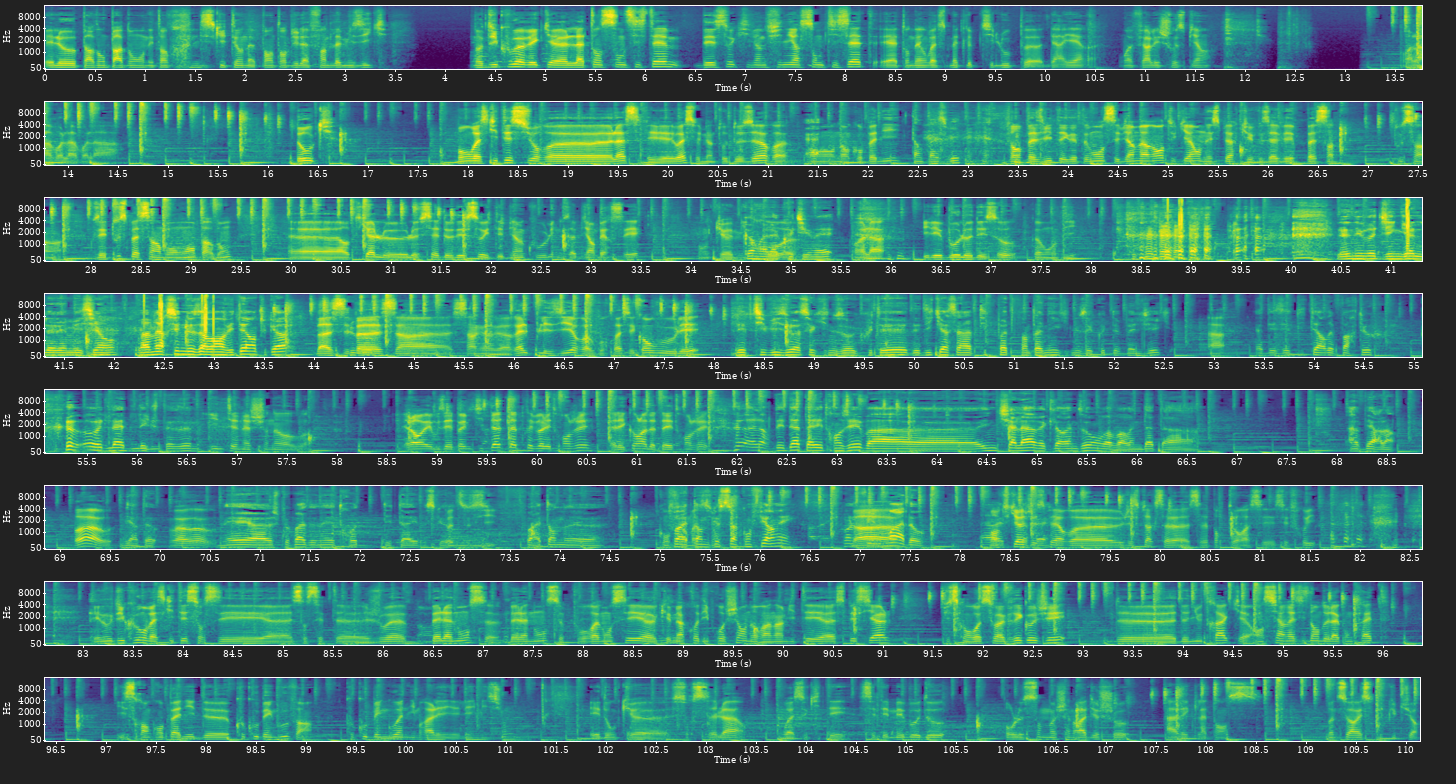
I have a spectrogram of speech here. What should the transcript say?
Hello, pardon, pardon, on est en train de discuter, on n'a pas entendu la fin de la musique. Donc du coup, avec euh, Latence Sound System, DSO qui vient de finir son petit set, et attendez, on va se mettre le petit loop euh, derrière, on va faire les choses bien. Voilà, voilà, voilà. Donc, bon, on va se quitter sur... euh, là, ça fait, ouais, ça fait bientôt deux heures, euh, Ah. on est en compagnie. T'en passes vite. Enfin, on passe vite, exactement. C'est bien marrant en tout cas. On espère que vous avez passé un- tous un, vous avez tous passé un bon moment, pardon. Euh, en tout cas, le, le set de Desso était bien cool. Il nous a bien bercé. Donc, euh, micro, Comme à euh, l'accoutumée. voilà, il est beau le Desso, comme on dit. Le nouveau jingle de l'émission. Bah, merci de nous avoir invités en tout cas. Bah, un, c'est un réel plaisir. Vous repassez quand vous voulez. Des petits bisous à ceux qui nous ont écoutés. Dédicace à ma petite pote Fantani qui nous écoute de Belgique. Ah. Il y a des éditeurs de partout. Au-delà de l'Extazone. International. Alors, et vous avez pas une petite date là prévue à l'étranger? Elle est quand la date à l'étranger? Alors des dates à l'étranger, bah euh, Inch'Allah avec Lorenzo, on va avoir une date à à Berlin Waouh, bientôt. waouh. Mais euh, je peux pas donner trop de détails parce que Pas de on- soucis. faut attendre, euh, faut Confirmation. attendre que ce soit confirmé. Bah, Confirmado. En Ah ouais, tout cas, à fait. j'espère, euh, j'espère que ça, ses, ses fruits. Et donc du coup, on va se quitter sur, euh, cette euh, belle annonce, belle annonce pour annoncer euh, que mercredi prochain, on aura un invité spécial puisqu'on reçoit Grégogé de, de New Track, ancien résident de la Concrète. Il sera en compagnie de Coucou Bengu, enfin Coucou Bengu animera l'émission. Et donc sur cela, on va se quitter. C'était Mebodo pour le Sound Motion Radio Show avec Latence. Bonne soirée sur Culture.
